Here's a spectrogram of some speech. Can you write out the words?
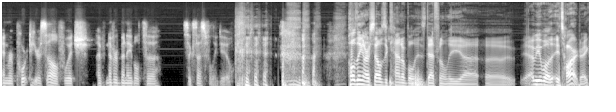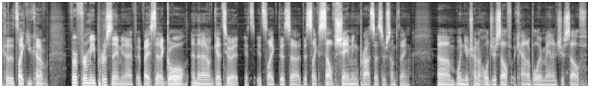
and report to yourself, which I've never been able to successfully do. Holding ourselves accountable is definitely, uh, uh, I mean, well, it's hard, right? Because it's like you kind of, for for me personally, I mean, if, if I set a goal and then I don't get to it, it's it's like this uh, this like self shaming process or something. Um, when you're trying to hold yourself accountable or manage yourself,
